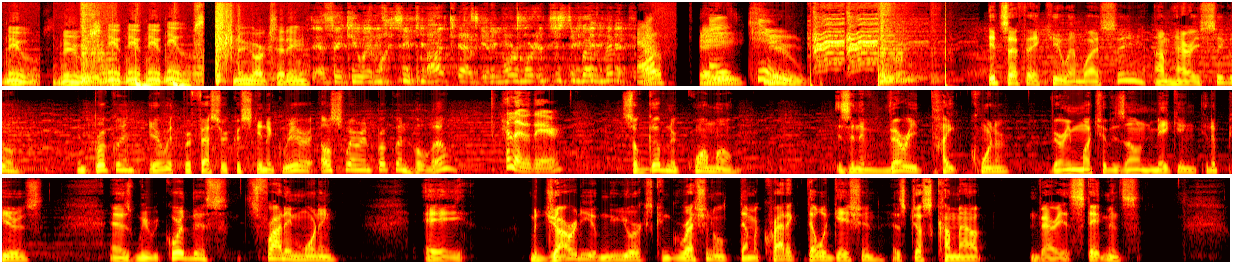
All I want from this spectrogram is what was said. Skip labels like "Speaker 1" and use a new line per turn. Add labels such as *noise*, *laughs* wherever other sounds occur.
News.
News.
New, new, new, news.
New York City.
The FAQ NYC podcast getting more and more interesting by the minute.
FAQ.
It's FAQ NYC. I'm Harry Siegel in Brooklyn, here with Professor Christina Greer elsewhere in Brooklyn. Hello.
Hello there.
So, Governor Cuomo is in a very tight corner, very much of his own making, it appears. As we record this, it's Friday morning. A majority of New York's congressional Democratic delegation has just come out in various statements,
